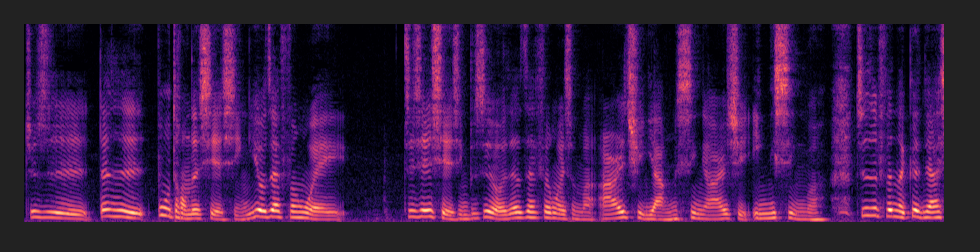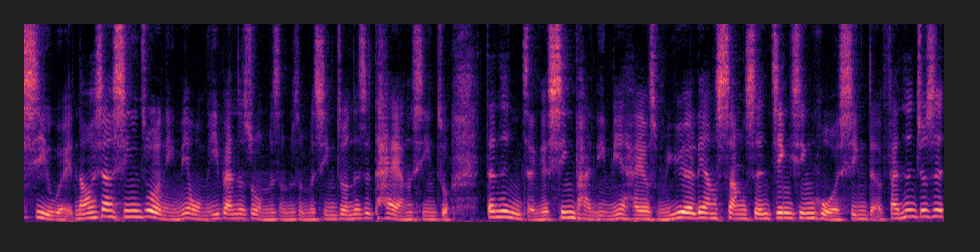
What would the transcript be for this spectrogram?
就是但是不同的血型又在分为这些血型，不是有在在分为什么 RH 阳性、RH 阴性吗？就是分得更加细微。然后像星座里面，我们一般都说我们什么什么星座，那是太阳星座。但是你整个星盘里面还有什么月亮上升、金星、火星的，反正就是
